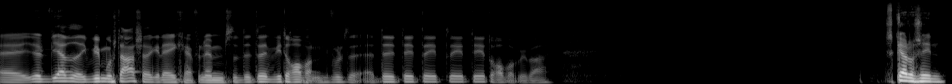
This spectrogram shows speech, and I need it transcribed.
Øh, jeg, jeg ved ikke, vi er mustache i dag, kan jeg fornemme, så det, det, vi dropper den fuldstændig. Det, det, det, det, det dropper vi bare. Skal du se den?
